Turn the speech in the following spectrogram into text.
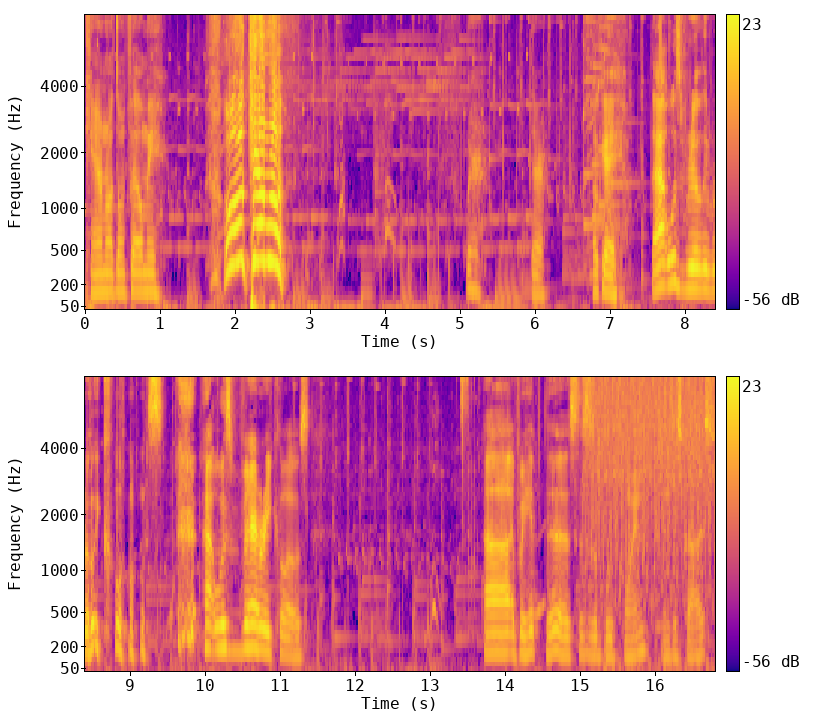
Camera, don't fail me. Oh, camera! Where? There. Okay, that was really, really close. that was very close. Uh, if we hit this, this is a blue coin in disguise.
